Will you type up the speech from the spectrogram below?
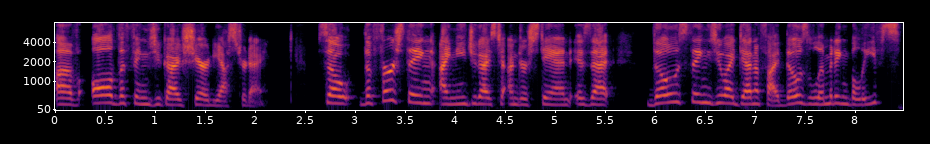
of all the things you guys shared yesterday? So, the first thing I need you guys to understand is that those things you identified, those limiting beliefs,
